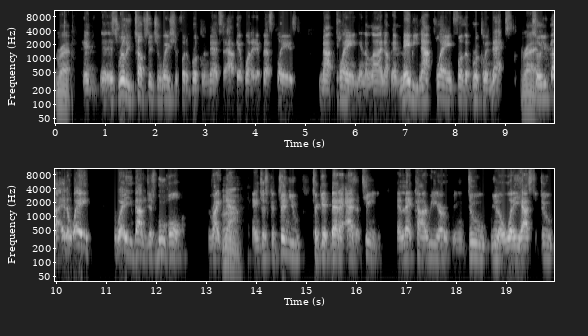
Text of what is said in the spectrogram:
right And it's really tough situation for the Brooklyn Nets to have their one of their best players not playing in the lineup and maybe not playing for the Brooklyn Nets. right So you got in a way, way you got to just move on right Mm. now and just continue to get better as a team and let Kyrie Irving do you know what he has to do,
